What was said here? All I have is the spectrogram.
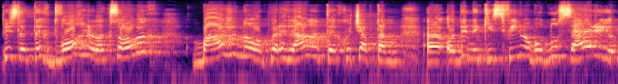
Після тих двох релаксових бажано переглянути хоча б там е, один якийсь фільм або одну серію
